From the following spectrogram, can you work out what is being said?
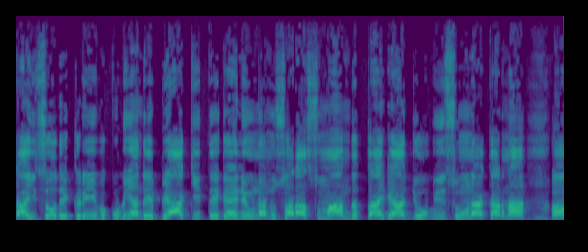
250 ਦੇ ਕਰੀਬ ਕੁੜੀਆਂ ਦੇ ਵਿਆਹ ਕੀਤੇ ਗਏ ਨੇ ਉਹਨਾਂ ਨੂੰ ਸਾਰਾ ਸਮਾਨ ਦਿੱਤਾ ਗਿਆ। ਜੋ ਵੀ ਸੋਨਾ ਕਰਨਾ ਅ,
